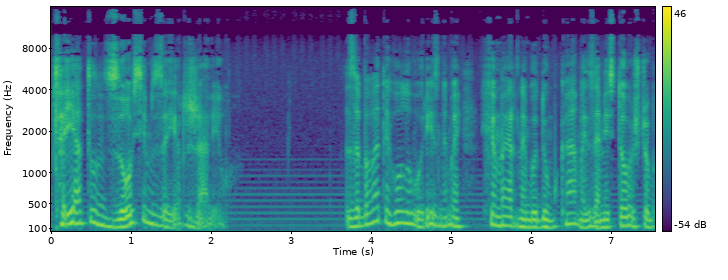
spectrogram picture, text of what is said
та я тут зовсім заіржавів забивати голову різними химерними думками, замість того, щоб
